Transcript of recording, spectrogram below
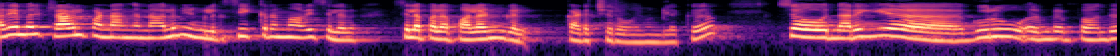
அதே மாதிரி ட்ராவல் பண்ணாங்கன்னாலும் இவங்களுக்கு சீக்கிரமாகவே சில சில பல பலன்கள் கிடச்சிரும் இவங்களுக்கு. ஸோ நிறைய குரு இப்போ வந்து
